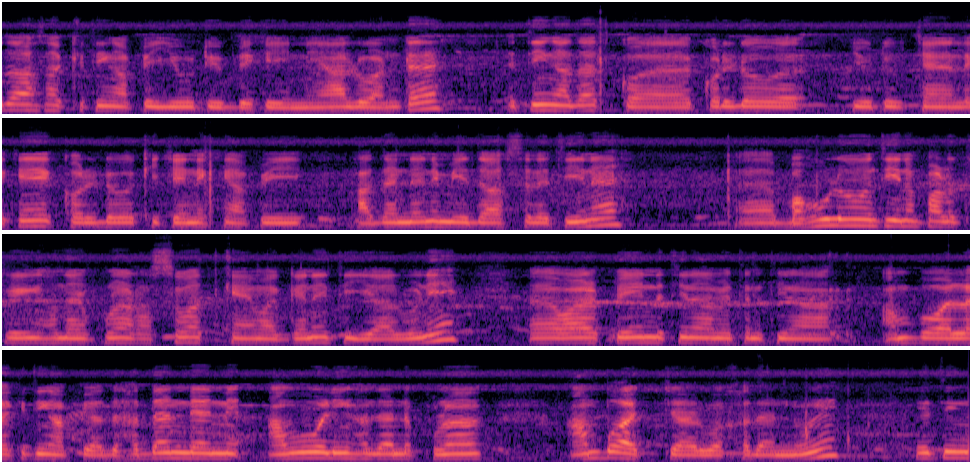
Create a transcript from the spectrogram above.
දවසක් ඉතින් අපේ YouTube එකේ ඉන්න යාළුවන්ට. ඉතින් අදත් කොරිඩෝ YouTube channel එකේ කොරිඩෝ කිචන් එකේ අපි හදන්නේ මේ දවස්වල තියෙන බහුලවම තියෙන පළතුරකින් හදන්න පුළුවන් රසවත් කෑමක් ගැන. ඉතින් යාළුවනේ ඔයාලට පේන්න තියෙනවා මෙතන තියෙන අඹ වල්ලක්. ඉතින් අපි අද හදන්න යන්නේ අඹ වලින් හදන්න පුළුවන් අඹ අච්චාරුවක් හදන්න ඕනේ. ඉතින්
